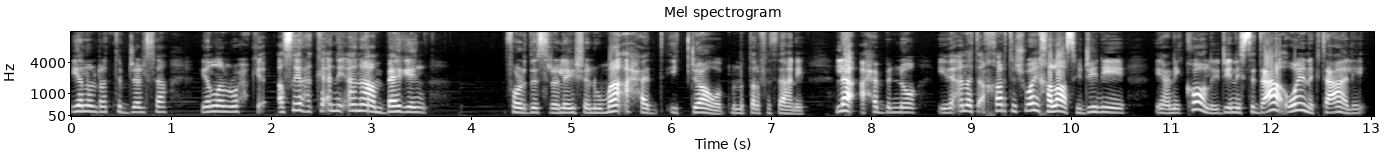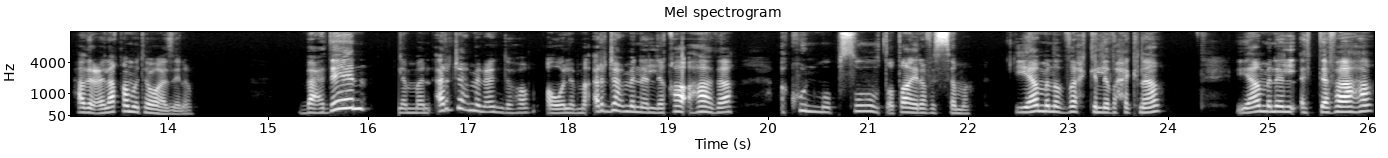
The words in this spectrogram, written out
يلا نرتب جلسة يلا نروح ك... أصير كأني أنا I'm begging for this relation وما أحد يتجاوب من الطرف الثاني. لا أحب إنه إذا أنا تأخرت شوي خلاص يجيني يعني كول يجيني استدعاء وينك؟ تعالي. هذه العلاقة متوازنة. بعدين لما أرجع من عندهم أو لما أرجع من اللقاء هذا أكون مبسوطة طايرة في السماء. يا من الضحك اللي ضحكناه يا من التفاهة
